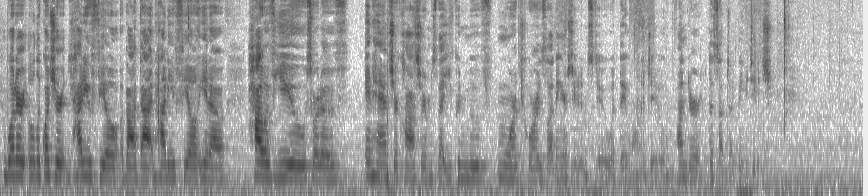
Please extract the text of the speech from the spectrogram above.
what are, like, what's your, how do you feel about that? And how do you feel, you know, how have you sort of enhanced your classroom so that you can move more towards letting your students do what they want to do under the subject that you teach?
